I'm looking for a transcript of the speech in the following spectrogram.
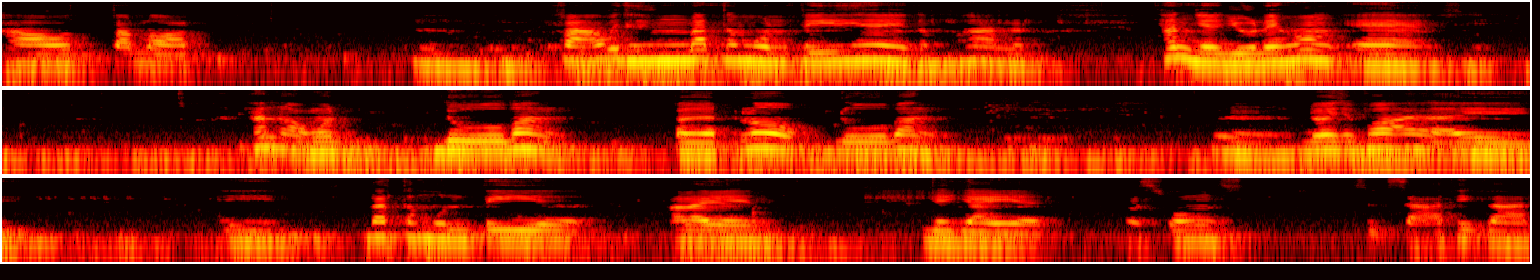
ข่าวตลอด อืม ฝากไปถึงรัฐมนตรีให้สัมภาษณ์นะท่านอย่าอยู่ในห้องแอร์สิท่านออกมาดูบ้าง เปิดโลกดูบ้างอืมโดยเฉพาะไอ้ไอ้รัฐมนตรีอะไรใหญ่ๆอะกระทรวงศึกษาธิการ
